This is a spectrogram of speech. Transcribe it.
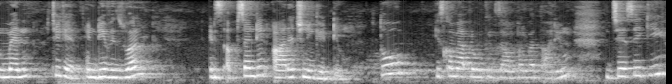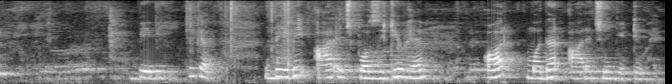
ह्यूमन ठीक है individual it's absent in R H negative तो इसका मैं आप लोगों को एग्ज़ाम्पल बता रही हूँ। जैसे कि बेबी, ठीक है? बेबी आर एच पॉजिटिव है और मदर आर एच निगेटिव है।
